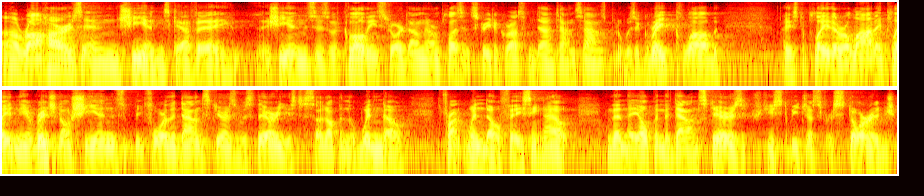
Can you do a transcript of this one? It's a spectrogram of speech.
Uh, Rahar's and Sheehan's Cafe. Sheehan's is a clothing store down there on Pleasant Street across from downtown Sounds, but it was a great club. I used to play there a lot. I played in the original Sheehan's before the downstairs was there. I used to set up in the window, front window facing out. And then they opened the downstairs, which used to be just for storage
